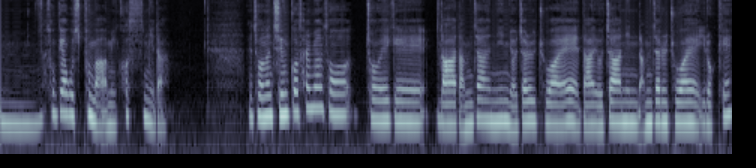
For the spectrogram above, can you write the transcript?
음, 소개하고 싶은 마음이 컸습니다. 저는 지금껏 살면서 저에게 나 남자 아닌 여자를 좋아해, 나 여자 아닌 남자를 좋아해 이렇게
